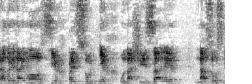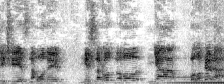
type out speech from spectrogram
радо вітаємо всіх присутніх у нашій залі на зустрічі з нагоди Міжнародного дня волонтера.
